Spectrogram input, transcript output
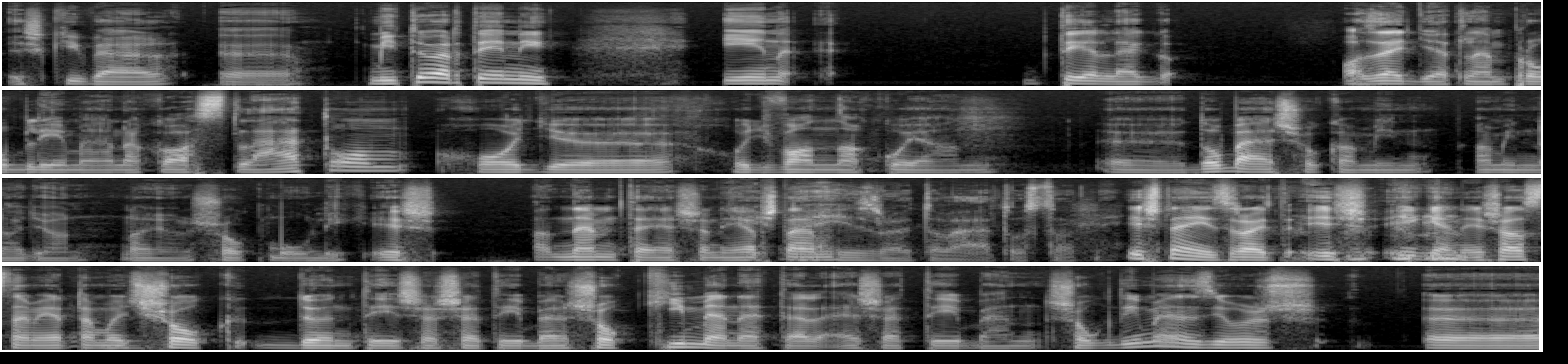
és kivel ö, mi történik. Én tényleg az egyetlen problémának azt látom, hogy, hogy vannak olyan ö, dobások, amin, amin nagyon, nagyon sok múlik. És nem teljesen értem. És nehéz rajta változtatni. És nehéz rajta. És igen, és azt nem értem, hogy sok döntés esetében, sok kimenetel esetében, sok dimenziós ö,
